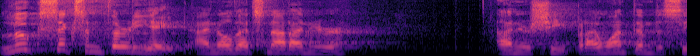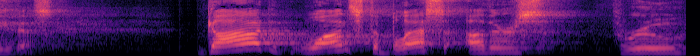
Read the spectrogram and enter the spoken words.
Luke 6 and 38. I know that's not on your, on your sheet, but I want them to see this. God wants to bless others through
